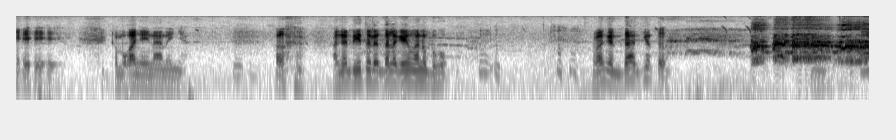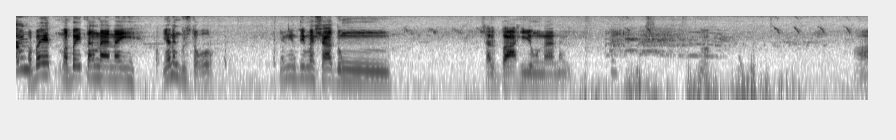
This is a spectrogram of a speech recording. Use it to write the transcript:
Kamukha niya yung nanay niya. Oh, hanggang dito lang talaga yung ano buhok. Diba, ganda, cute oh. And Mabait, mabait ang nanay. Yan ang gusto ko. Yung hindi masyadong salbahi yung nanay. No? Ha?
